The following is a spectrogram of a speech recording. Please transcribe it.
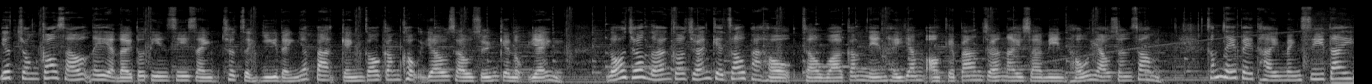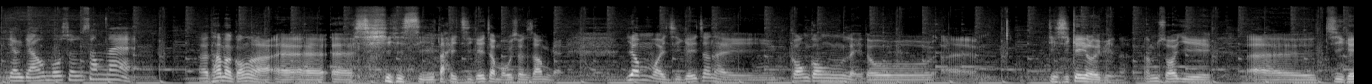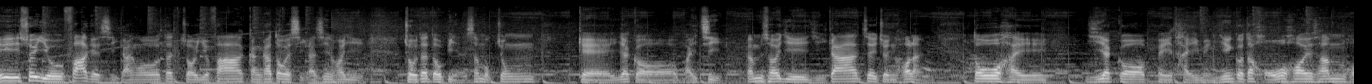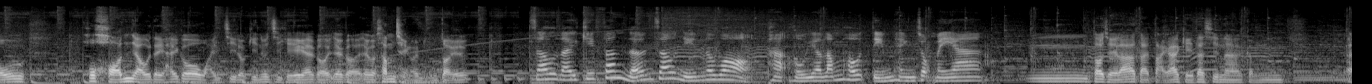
一眾歌手呢日嚟到電視城出席二零一八勁歌金曲優秀選嘅錄影，攞咗兩個獎嘅周柏豪就話今年喺音樂嘅頒獎禮上面好有信心。咁你被提名視帝又有冇信心呢？诶坦白講啊，誒誒誒視視帝自己就冇信心嘅，因為自己真係剛剛嚟到诶、電視機裏邊啊，咁所以。誒、呃、自己需要花嘅時間，我覺得再要花更加多嘅時間先可以做得到別人心目中嘅一個位置。咁所以而家即係盡可能都係以一個被提名已經覺得好開心、好好罕有地喺嗰個位置度見到自己嘅一個一個一個心情去面對咯。就嚟結婚兩週年咯，柏豪又諗好點慶祝未啊？嗯，多謝啦，但係大家記得先啦，咁。誒、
